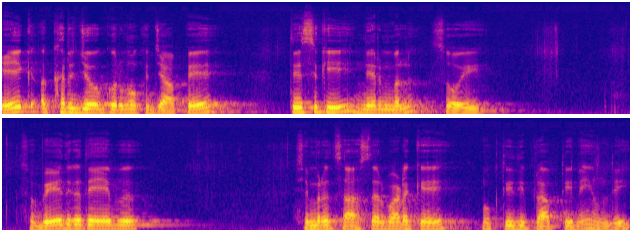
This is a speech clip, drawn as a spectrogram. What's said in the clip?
ਏਕ ਅੱਖਰ ਜੋ ਗੁਰਮੁਖ ਜਾਪੇ, ਤਿਸ ਕੀ ਨਿਰਮਲ ਸੋਈ। ਸੋ ਵੇਦ ਕਤੇਬ ਸਿਮਰਤ ਸ਼ਾਸਤਰ ਪੜ੍ਹ ਕੇ ਮੁਕਤੀ ਦੀ ਪ੍ਰਾਪਤੀ ਨਹੀਂ ਹੁੰਦੀ,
